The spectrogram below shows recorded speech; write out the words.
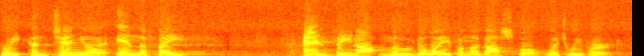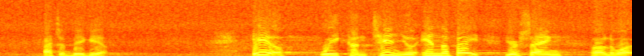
we continue in the faith and be not moved away from the gospel which we've heard. That's a big if. If we continue in the faith. You're saying, well,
